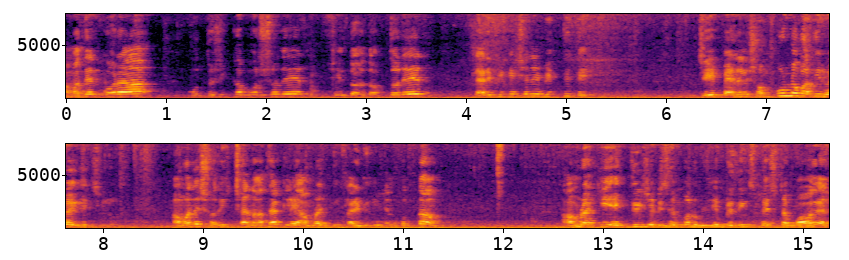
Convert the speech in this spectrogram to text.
আমাদের করা পর্ষদের, সেই দপ্তরের ভিত্তিতে যে প্যানেল সম্পূর্ণ বাতিল হয়ে গেছিল, আমাদের সদিচ্ছা না থাকলে আমরা কি করতাম? আমরা কি একত্রিশে ডিসেম্বর ব্রিদিং স্পেসটা পাওয়া গেল,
